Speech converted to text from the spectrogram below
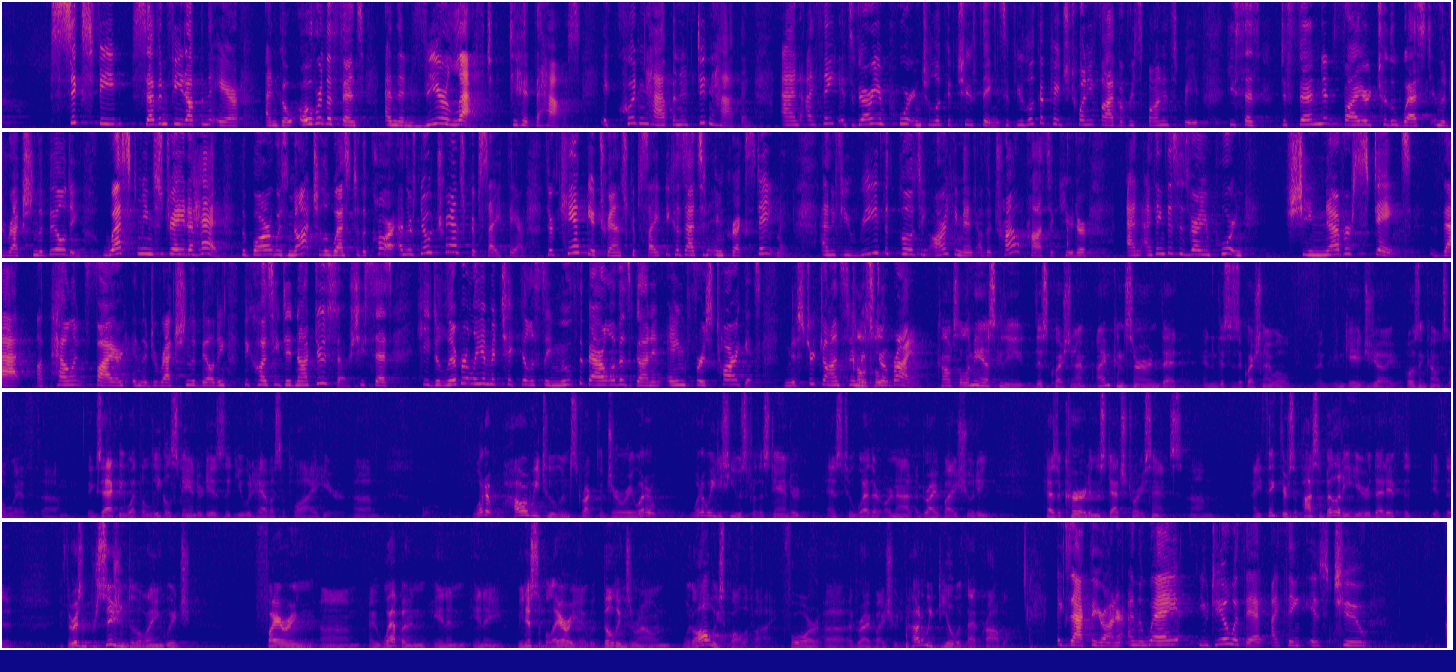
six feet, seven feet up in the air, and go over the fence and then veer left to hit the house. It couldn't happen, it didn't happen. And I think it's very important to look at two things. If you look at page 25 of Respondent's Brief, he says, Defendant fired to the west in the direction of the building. West means straight ahead. The bar was not to the west of the car, and there's no transcript cite there. There can't be a transcript cite because that's an incorrect statement. And if you read the closing argument of the trial prosecutor, and I think this is very important, she never states that appellant fired in the direction of the building because he did not do so. She says he deliberately and meticulously moved the barrel of his gun and aimed for his targets, Mr. Johnson and Counsel- Mr. O'Brien. Counsel, let me ask you the, this question. I'm, I'm concerned that, and this is a question I will engage uh, opposing counsel with, um, exactly what the legal standard is that you would have us apply here. Um, What are, how are we to instruct the jury? What are, what are we to use for the standard as to whether or not a drive-by shooting has occurred in the statutory sense? Um, I think there's a possibility here that if the, if the, if there isn't precision to the language, firing um, a weapon in, an, in a municipal area with buildings around would always qualify for uh, a drive-by shooting. How do we deal with that problem? Exactly, Your Honor. And the way you deal with it, I think, is to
